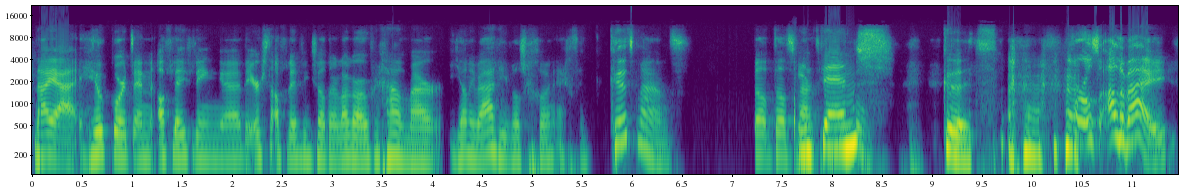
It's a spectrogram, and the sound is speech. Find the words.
Nou ja, heel kort. En aflevering, eh, de eerste aflevering zal er langer over gaan. Maar januari was gewoon echt een kutmaand. Dat, dat is Intens. Kut. Voor ons allebei.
